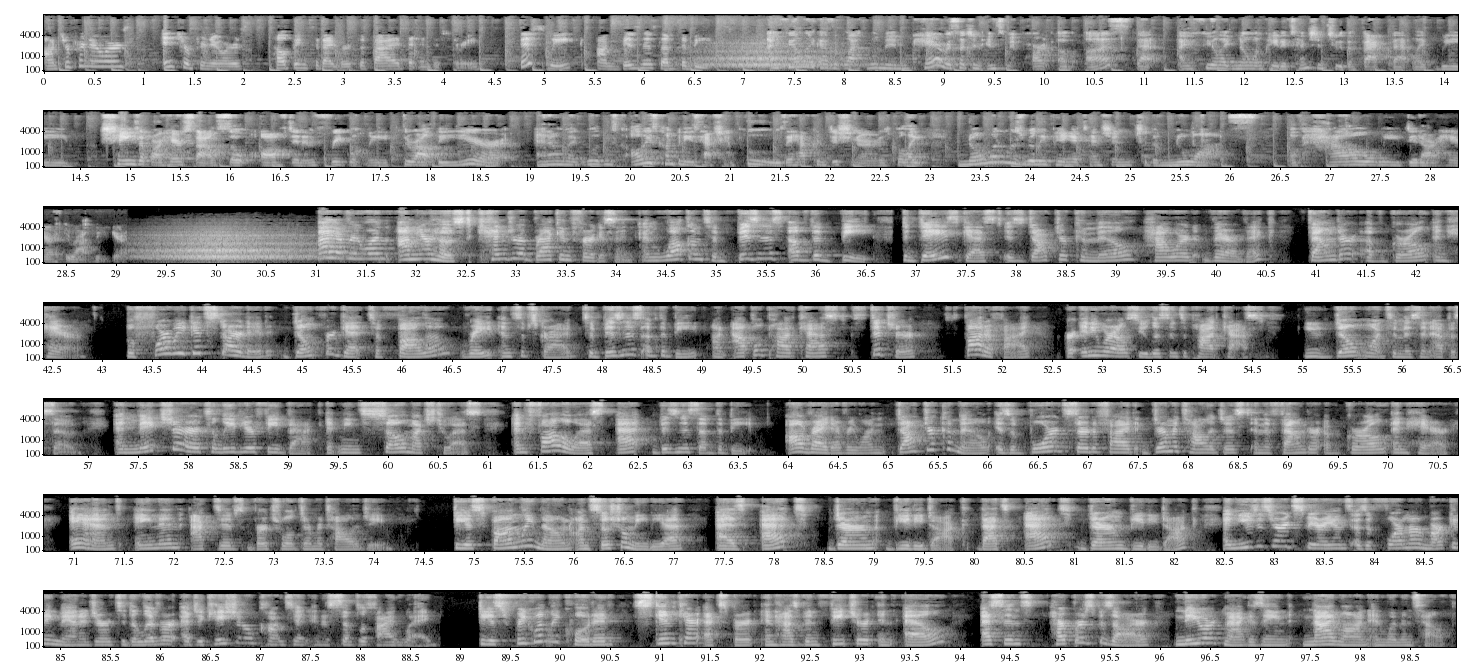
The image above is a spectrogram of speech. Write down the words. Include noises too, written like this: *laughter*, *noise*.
entrepreneurs, entrepreneurs helping to diversify the industry. This week on Business of the Beat. I feel like as a black woman, hair is such an intimate part of us that I feel like no one paid attention to the fact that like we change up our hairstyles so often and frequently throughout the year. And I'm like, well, these, all these companies have shampoos, they have conditioners, but like no one was really paying attention to the nuance of how we did our hair throughout the year. Everyone. I'm your host, Kendra Bracken Ferguson, and welcome to Business of the Beat. Today's guest is Dr. Camille Howard Verovic, founder of Girl and Hair. Before we get started, don't forget to follow, rate, and subscribe to Business of the Beat on Apple Podcasts, Stitcher, Spotify, or anywhere else you listen to podcasts. You don't want to miss an episode. And make sure to leave your feedback. It means so much to us. And follow us at Business of the Beat. All right, everyone. Dr. Camille is a board certified dermatologist and the founder of Girl and Hair and Anen Actives Virtual Dermatology. She is fondly known on social media as at Derm Beauty Doc. That's at Derm Beauty Doc and uses her experience as a former marketing manager to deliver educational content in a simplified way. She is frequently quoted skincare expert and has been featured in Elle, Essence, Harper's Bazaar, New York Magazine, Nylon, and Women's Health.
